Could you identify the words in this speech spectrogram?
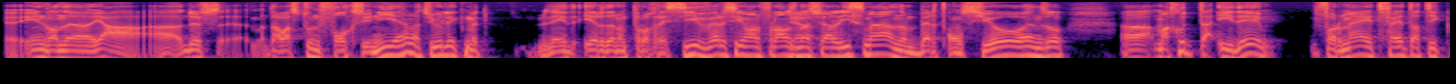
een van de, ja, dus dat was toen Volksunie hè, natuurlijk, met eerder een progressieve versie van Frans nationalisme, en dan Bert Anciot en zo. Uh, maar goed, dat idee, voor mij het feit dat ik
